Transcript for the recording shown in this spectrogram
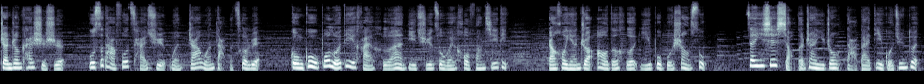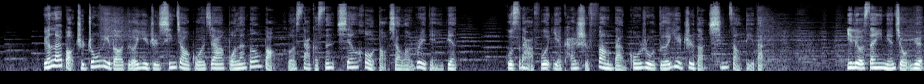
战争开始时，古斯塔夫采取稳扎稳打的策略，巩固波罗的海河岸地区作为后方基地，然后沿着奥德河一步步上溯，在一些小的战役中打败帝国军队。原来保持中立的德意志新教国家勃兰登堡和萨克森先后倒向了瑞典一边，古斯塔夫也开始放胆攻入德意志的心脏地带。一六三一年九月，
